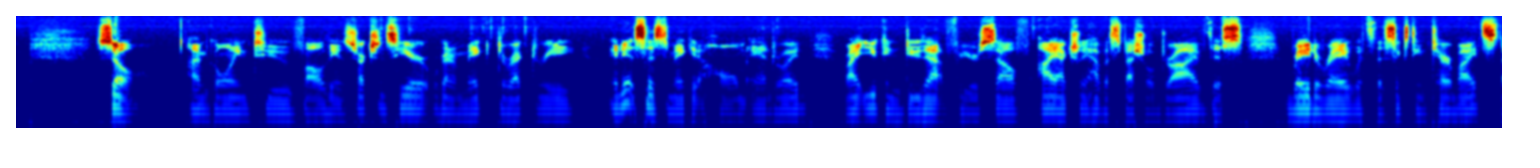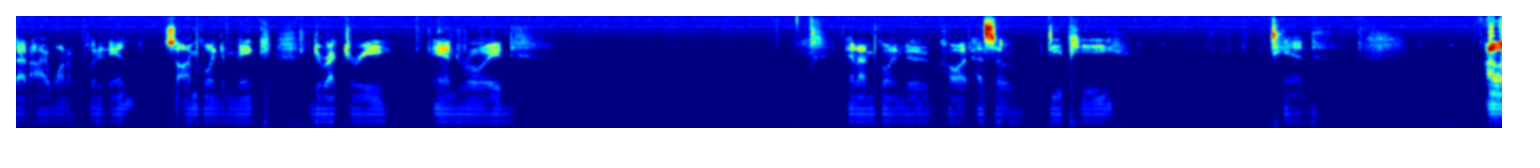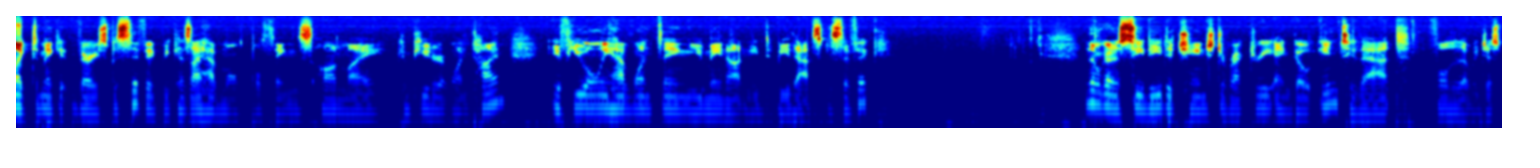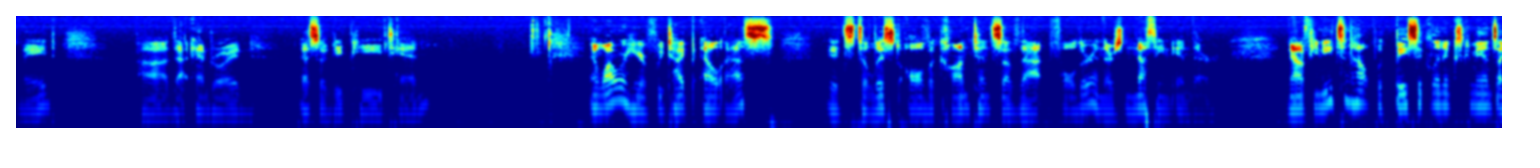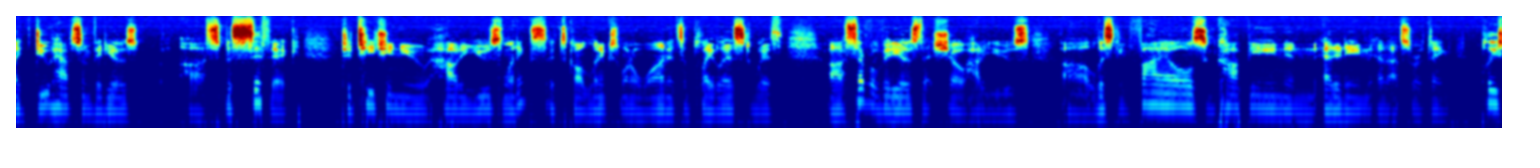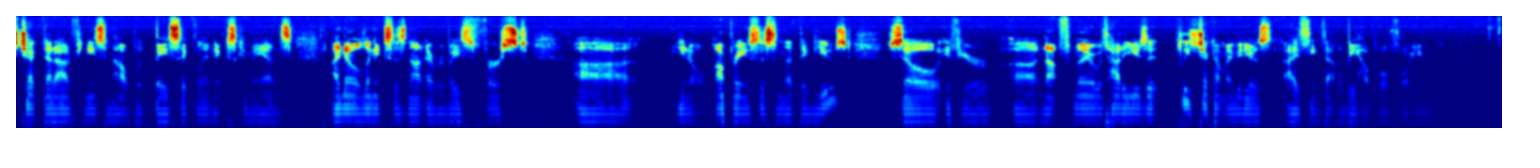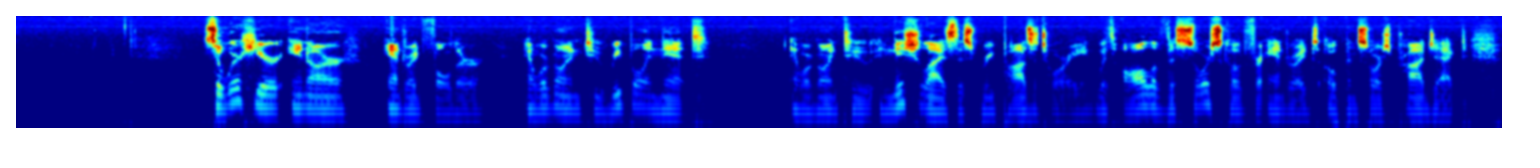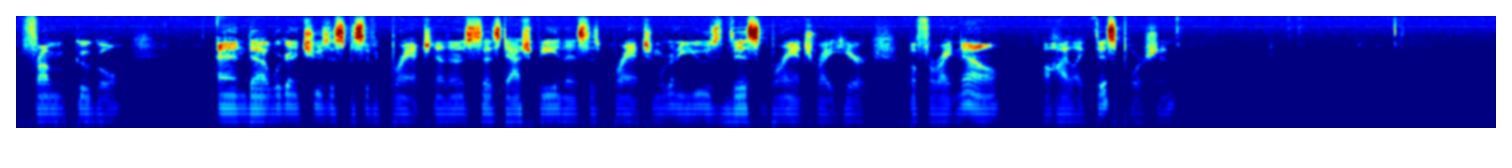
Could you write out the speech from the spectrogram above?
So I'm going to follow the instructions here. We're going to make directory and it says to make it home Android, right? You can do that for yourself. I actually have a special drive, this RAID array with the 16 terabytes that I want to put it in. So I'm going to make directory Android and I'm going to call it SODP 10. I like to make it very specific because I have multiple things on my computer at one time. If you only have one thing, you may not need to be that specific. And then we're going to cd to change directory and go into that folder that we just made, uh, that Android SODP 10. And while we're here, if we type ls, it's to list all the contents of that folder, and there's nothing in there. Now, if you need some help with basic Linux commands, I do have some videos uh, specific to teaching you how to use Linux. It's called Linux 101. It's a playlist with uh, several videos that show how to use uh, listing files and copying and editing and that sort of thing. Please check that out if you need some help with basic Linux commands. I know Linux is not everybody's first uh, you know operating system that they've used. So if you're uh, not familiar with how to use it, please check out my videos. I think that will be helpful for you. So we're here in our Android folder, and we're going to repo init, and we're going to initialize this repository with all of the source code for Android's open source project from Google and uh, we're going to choose a specific branch. Now notice it says dash B and then it says branch, and we're going to use this branch right here. But for right now, I'll highlight this portion.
